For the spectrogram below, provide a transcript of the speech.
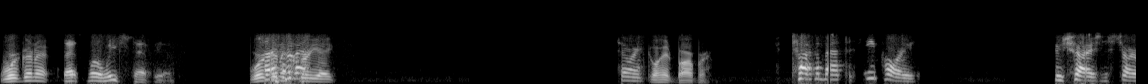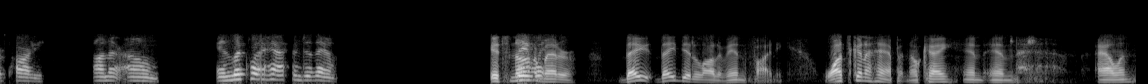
We're gonna That's where we step in. we're gonna create. Sorry. Go ahead, Barbara. Talk about the Tea Party, who tries to start a party on their own, and look what happened to them. It's not a went- matter. They they did a lot of infighting. What's going to happen? Okay, and and Alan.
